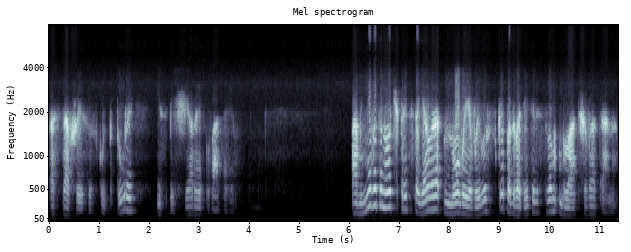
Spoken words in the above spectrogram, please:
оставшиеся скульптуры из пещеры Лазаря. А мне в эту ночь предстояла новая вылазка под водительством младшего Атана.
